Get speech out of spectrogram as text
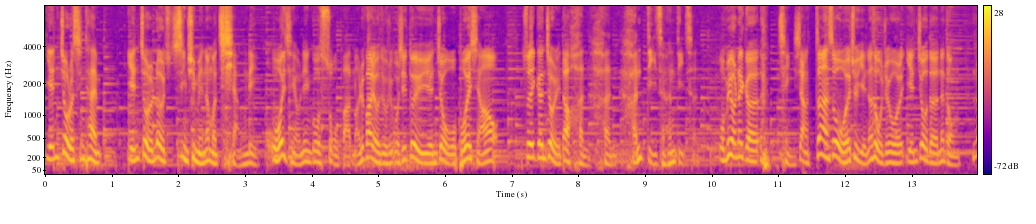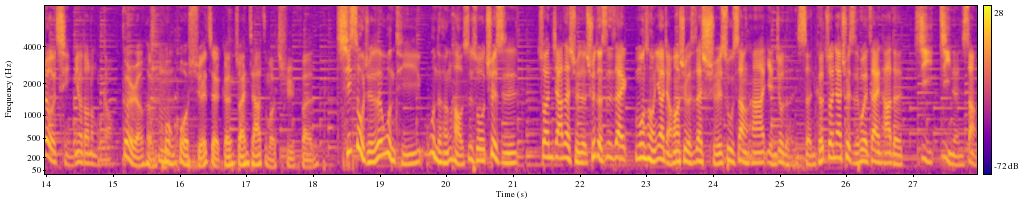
研究的心态、研究的乐趣、兴趣没那么强烈。我以前有念过硕班嘛，就发现我我其实对于研究，我不会想要追根究底到很很很底层、很底层，我没有那个倾向。虽然说我会去研，但是我觉得我研究的那种热情没有到那么高。个人很困嗯惑，学者跟专家怎么区分？其实我觉得这个问题问的很好，是说确实专家在学者，学者是在某种程度要讲话，学者是在学术上他研究的很深，可是专家确实会在他的技技能上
